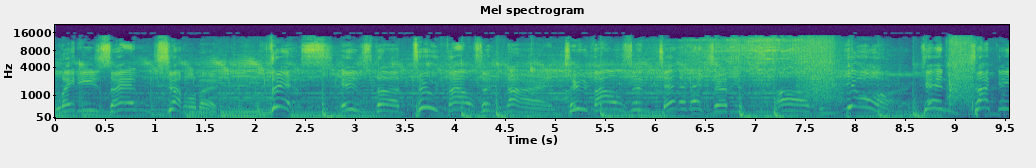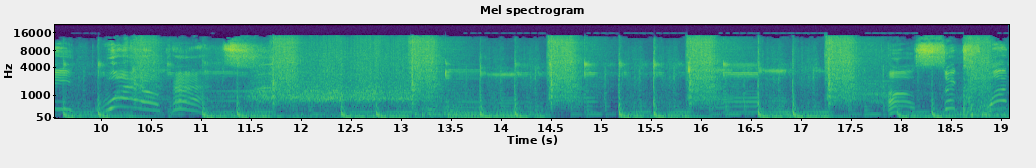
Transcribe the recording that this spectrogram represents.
Ladies and gentlemen, this is the 2009-2010 edition of your Kentucky Wildcats. A 6'1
